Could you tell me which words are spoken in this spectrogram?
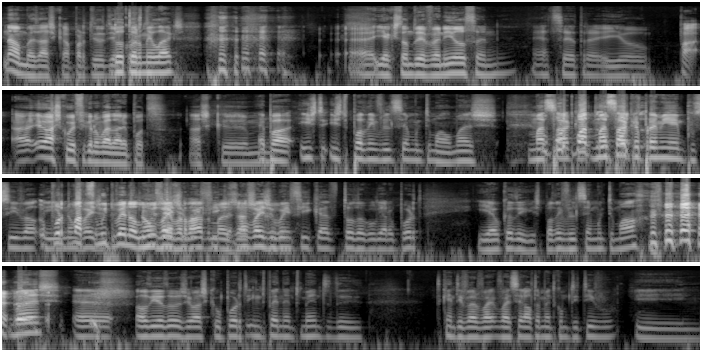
Não, mas acho que a partir do Diogo Doutor Costa, Milagres. eh, e a questão do Evanilson, etc. E eu, pá, ah, eu acho que o Benfica não vai dar hipótese. Acho que. hum, Epá, isto, isto pode envelhecer muito mal, mas massacre, bate- o massacre Porto- para mim é impossível. o Porto bate-se muito bem na não luz, é vejo o verdade, Benfica- mas não acho vejo o que- Benfica de todo a golear o Porto e é o que eu digo, isto pode envelhecer muito mal, mas eh, ao dia de hoje eu acho que o Porto, independentemente de, de quem tiver, vai, vai ser altamente competitivo e,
